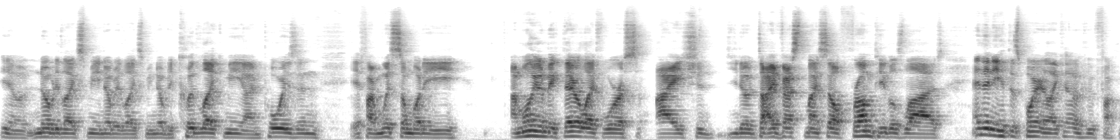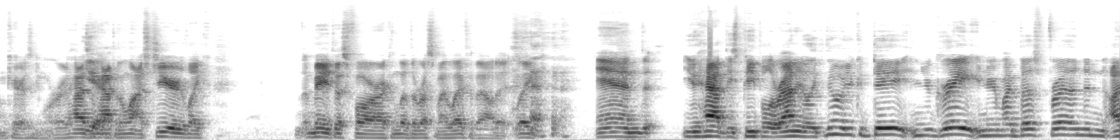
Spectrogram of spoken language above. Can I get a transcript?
you know nobody likes me nobody likes me nobody could like me i'm poison. If i'm with somebody i'm only going to make their life worse. I should you know divest myself from people's lives. And then you hit this point you're like oh who fucking cares anymore? It hasn't Yeah. happened last year. Like i made it this far. I can live the rest of my life without it. Like and you have these people around you like no you could date and you're great and you're my best friend and i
